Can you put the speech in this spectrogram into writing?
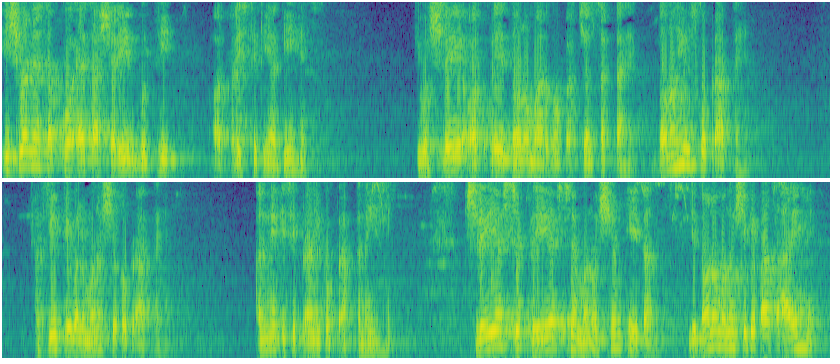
ईश्वर ने सबको ऐसा शरीर, बुद्धि और परिस्थितियाँ दी हैं कि वो श्रेय और प्रेय दोनों मार्गों पर चल सकता है। दोनों ही उसको प्राप्त हैं और ये केवल मनुष्य को प्राप्त है। अन्य किसी प्राणी को प्राप्त नहीं है। श्रेयश्च प्रेयश्च मनुष्यम एक ये दोनों मनुष्य के पास आए हैं।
